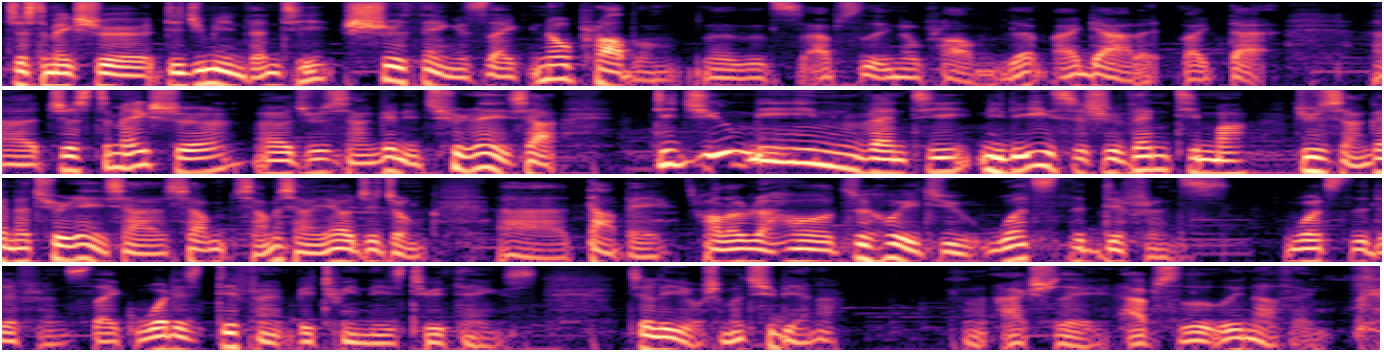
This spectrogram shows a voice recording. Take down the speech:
just to make sure. Did you mean venti? Sure thing is like no problem. That's absolutely no problem. Yep, I got it like that. Uh, just to make sure, uh, Did you mean venti？你的意思是 venti 吗？就是想跟他确认一下，想想不想要这种呃大杯。好了，然后最后一句，What's the difference? What's the difference? Like what is different between these two things? 这里有什么区别呢 ？Actually, absolutely nothing.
